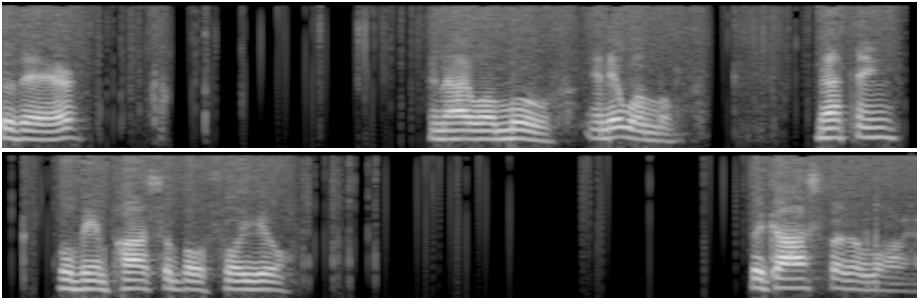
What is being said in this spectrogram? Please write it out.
to there, and I will move, and it will move. Nothing will be impossible for you. The Gospel of the Lord.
